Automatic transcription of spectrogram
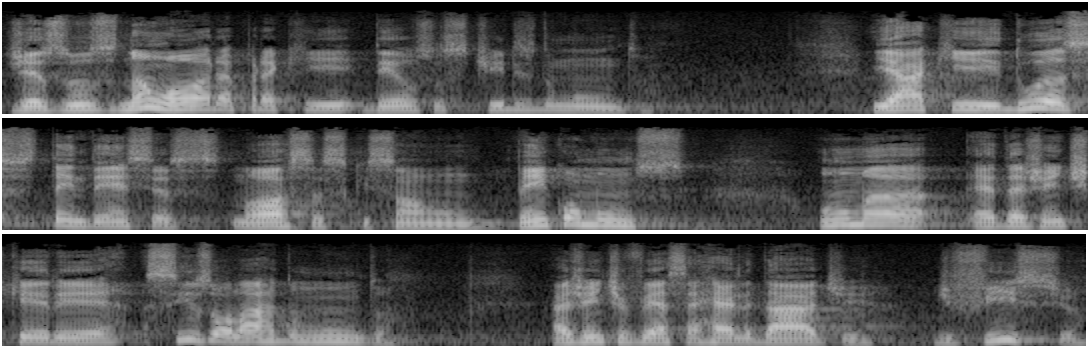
Jesus não ora para que Deus os tire do mundo. E há aqui duas tendências nossas que são bem comuns. Uma é da gente querer se isolar do mundo. A gente vê essa realidade difícil,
